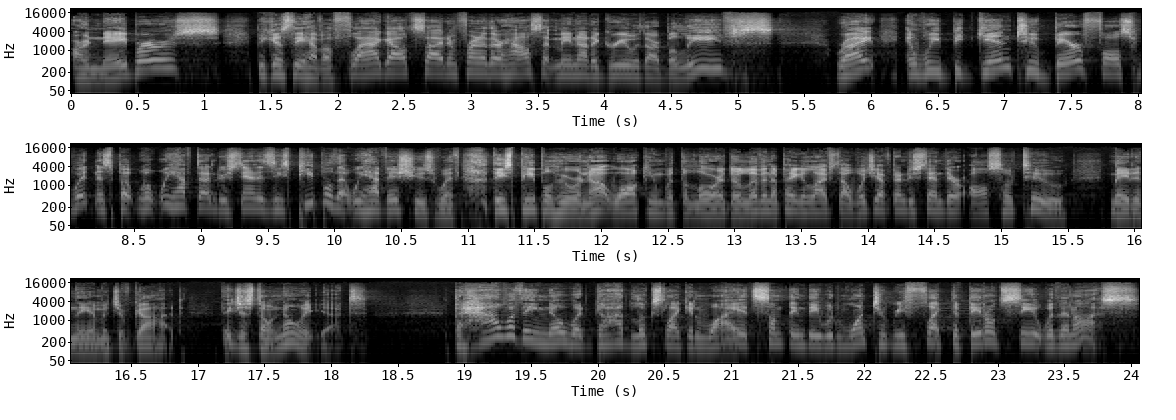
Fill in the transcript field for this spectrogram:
our neighbors because they have a flag outside in front of their house that may not agree with our beliefs, right? And we begin to bear false witness. But what we have to understand is these people that we have issues with, these people who are not walking with the Lord, they're living a pagan lifestyle, what you have to understand, they're also too made in the image of God. They just don't know it yet. But how will they know what God looks like and why it's something they would want to reflect if they don't see it within us?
